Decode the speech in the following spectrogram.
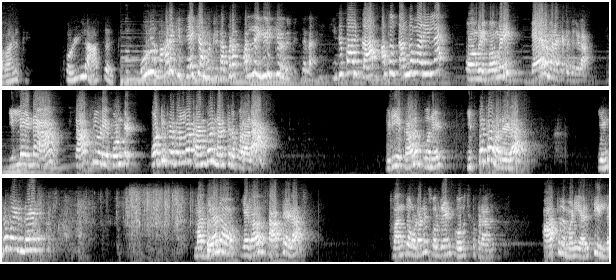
அவளுக்கு கொள்ள ஆசை இருக்கு. ஒரு நாளைக்கு தேய்க்காம விட்டுட்டா கூட பல்ல இடிக்கிறது பித்தல இது பாருக்கா அசல் தங்க மாதிரி இல்ல? பொங்கடி பொங்கடி. வேற மனக்கட்டதுக்கடா இல்லைன்னா சாஸ்திரியுடைய பொண்கள் போட்டுக்கிறதெல்லாம் தங்கம் நினைச்சிட போறாளா? விடிய காலம் போனேன் இப்பதான் வர்றேடா எங்க போயிருந்தேன் மத்தியானம் ஏதாவது சாப்பிட்டேடா வந்த உடனே சொல்றேன் கோவிச்சுக்கப்படாது. ஆத்துல மணி அரிசி இல்ல.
